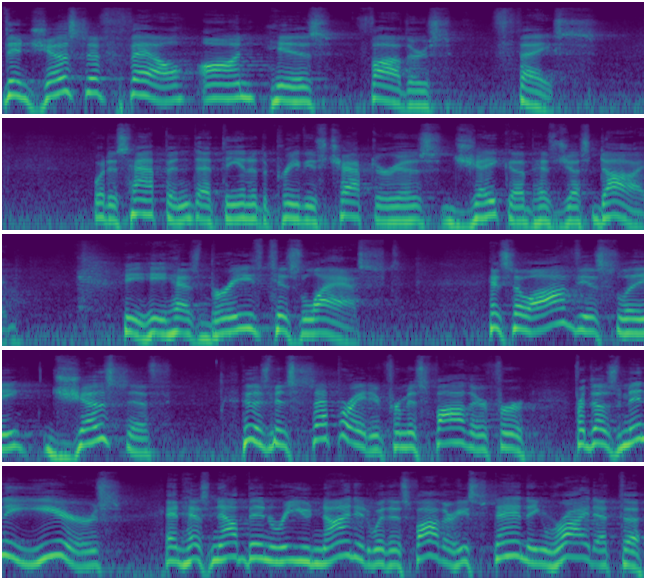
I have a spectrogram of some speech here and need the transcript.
Then Joseph fell on his father's face. What has happened at the end of the previous chapter is Jacob has just died. He, he has breathed his last. And so obviously, Joseph, who has been separated from his father for, for those many years, and has now been reunited with his father. He's standing right at the,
